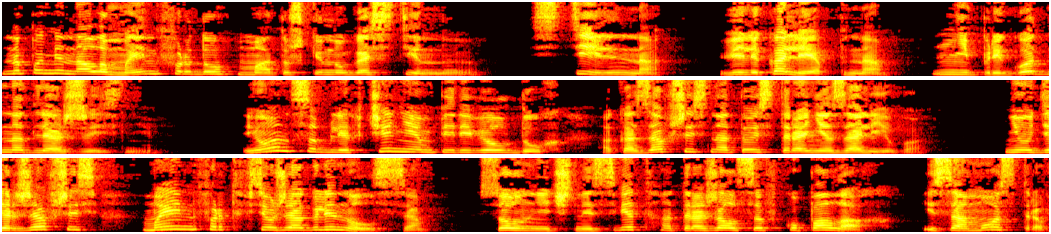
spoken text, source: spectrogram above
напоминало Мейнфорду матушкину гостиную. Стильно, великолепно, непригодно для жизни. И он с облегчением перевел дух, оказавшись на той стороне залива. Не удержавшись, Мейнфорд все же оглянулся. Солнечный свет отражался в куполах и сам остров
